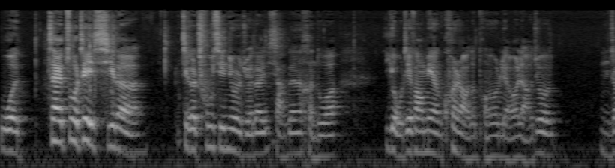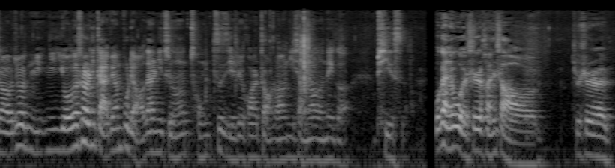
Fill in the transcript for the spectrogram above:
我在做这期的这个初心就是觉得想跟很多有这方面困扰的朋友聊一聊，就你知道，就是你你有的事儿你改变不了，但是你只能从自己这块儿找着你想要的那个 peace。我感觉我是很少，就是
